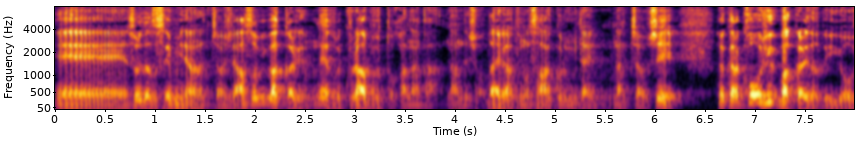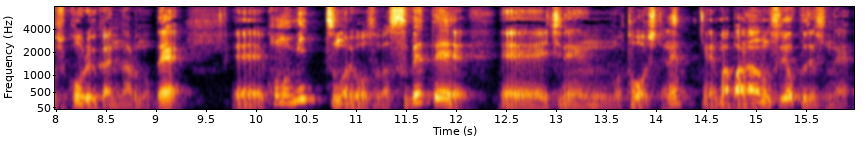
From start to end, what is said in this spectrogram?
えー、それだとセミナーになっちゃうし、遊びばっかりでもね、それクラブとかなんか、なんでしょう、大学のサークルみたいになっちゃうし、それから交流ばっかりだと異業種交流会になるので、えー、この3つの要素がすべて、えー、1年を通してね、えー、まあバランスよくですね、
